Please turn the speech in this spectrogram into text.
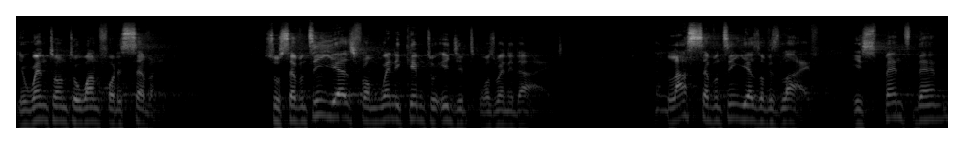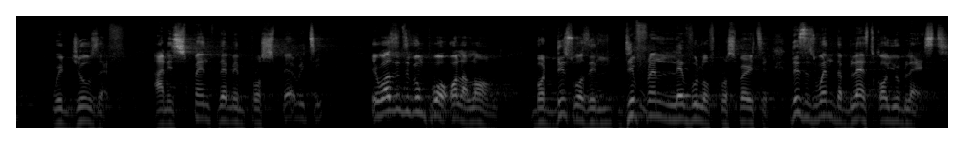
He went on to 147. So 17 years from when he came to Egypt was when he died. The last 17 years of his life, he spent them with Joseph and he spent them in prosperity. He wasn't even poor all along, but this was a different level of prosperity. This is when the blessed call you blessed.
